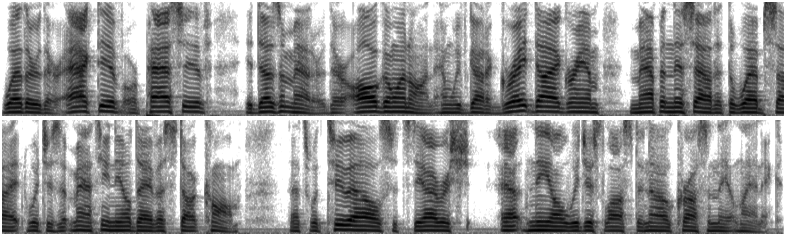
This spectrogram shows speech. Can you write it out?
Whether they're active or passive, it doesn't matter. They're all going on. And we've got a great diagram mapping this out at the website, which is at MatthewNeillDavis.com. That's with two L's. It's the Irish Neill. We just lost an O crossing the Atlantic.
